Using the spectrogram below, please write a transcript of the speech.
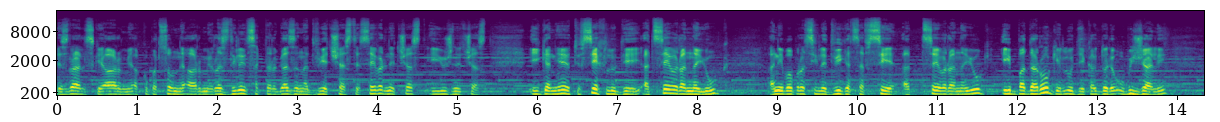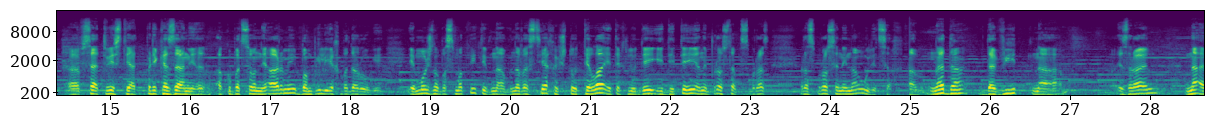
израильская армия, оккупационная армия разделили сектор Газа на две части, северная часть и южная часть. И гоняют всех людей от севера на юг. Они попросили двигаться все от севера на юг. И по дороге люди, которые убежали, Э, в соответствии от приказания оккупационной армии бомбили их по дороге. И можно посмотреть в новостях, что тела этих людей и детей, они просто разбросаны на улицах. Надо давить на Израиль, на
